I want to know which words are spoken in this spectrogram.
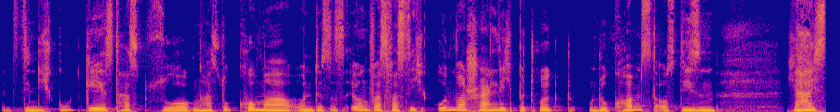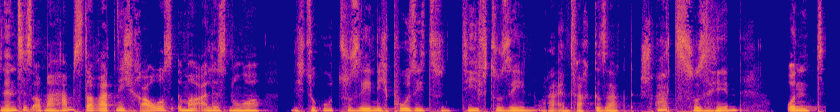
Wenn es dir nicht gut geht, hast du Sorgen, hast du Kummer und es ist irgendwas, was dich unwahrscheinlich bedrückt und du kommst aus diesem, ja, ich nenne es jetzt auch mal Hamsterrad nicht raus, immer alles nur nicht so gut zu sehen, nicht positiv zu sehen oder einfach gesagt schwarz zu sehen. Und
